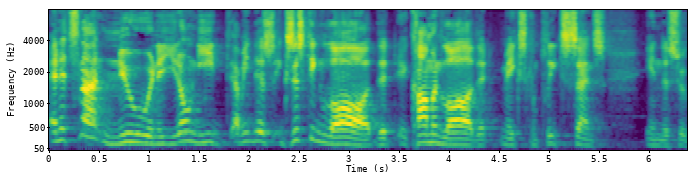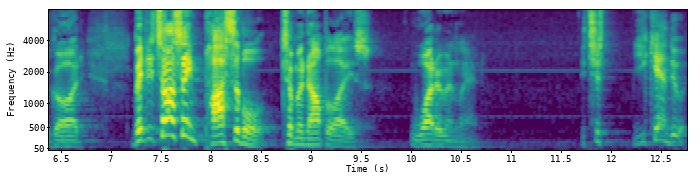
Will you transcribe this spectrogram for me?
And it's not new, and you don't need, I mean, there's existing law, that common law that makes complete sense in this regard. But it's also impossible to monopolize water and land. It's just, you can't do it.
